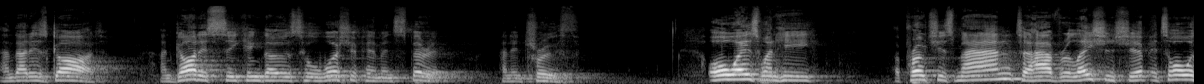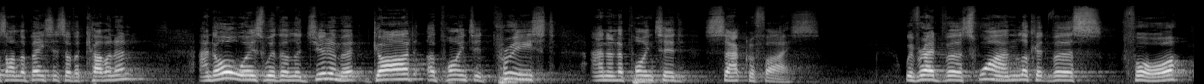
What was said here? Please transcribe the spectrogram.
and that is God. And God is seeking those who will worship Him in spirit and in truth. Always, when He approaches man to have relationship, it's always on the basis of a covenant and always with a legitimate God appointed priest and an appointed sacrifice. We've read verse 1, look at verse 4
